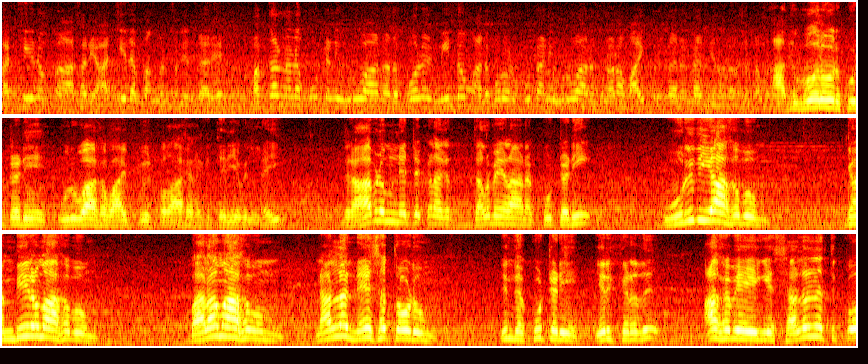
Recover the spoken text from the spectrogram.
கட்சியிலும் சாரி ஆட்சியில பங்குன்னு சொல்லியிருக்காரு. மக்கள் நல கூட்டணி உருவானது போல மீண்டும் அது போல ஒரு கூட்டணி உருவாகிறதுக்குனால வாய்ப்பு இருக்கா? ரெண்டாயிரத்தி இருபது சட்டமன்ற அதுபோல ஒரு கூட்டணி உருவாக வாய்ப்பு இருப்பதாக எனக்கு தெரியவில்லை. திராவிட முன்னேற்றக் கழக தலைமையிலான கூட்டணி உறுதியாகவும் கம்பீரமாகவும் பலமாகவும் நல்ல நேசத்தோடும் இந்த கூட்டணி இருக்கிறது. ஆகவே இங்கே சலனத்துக்கோ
